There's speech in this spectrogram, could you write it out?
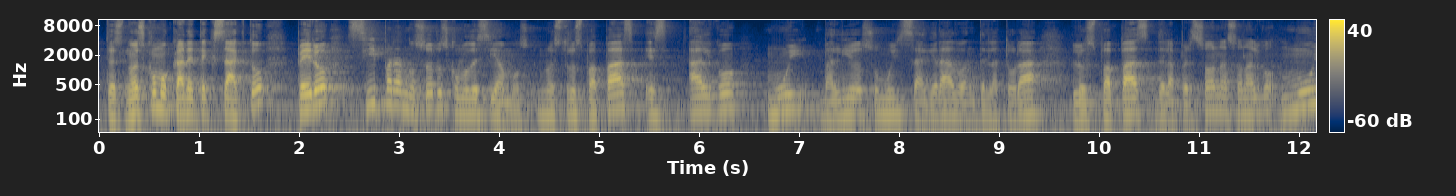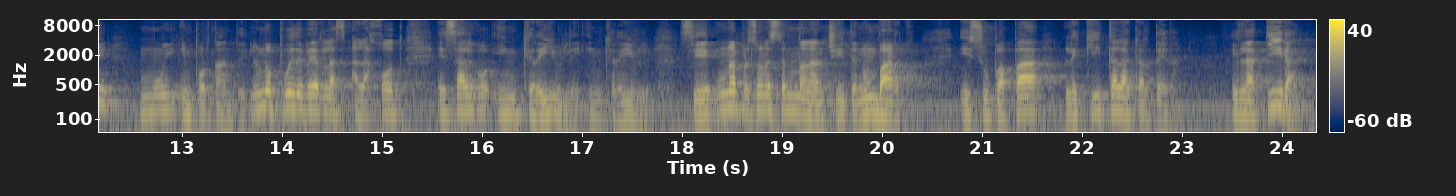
Entonces, no es como caret exacto, pero sí para nosotros, como decíamos, nuestros papás es algo muy valioso, muy sagrado ante la Torah. Los papás de la persona son algo muy, muy importante. Y uno puede ver las alajot, es algo increíble, increíble. Si una persona está en una lanchita, en un barco, y su papá le quita la cartera y la tira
